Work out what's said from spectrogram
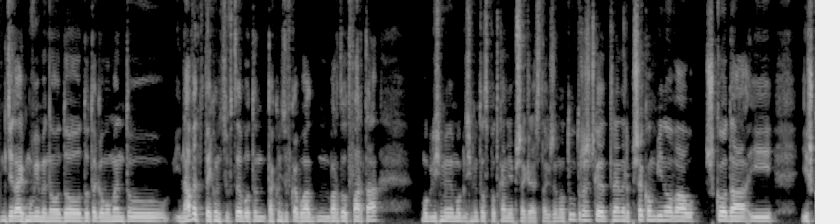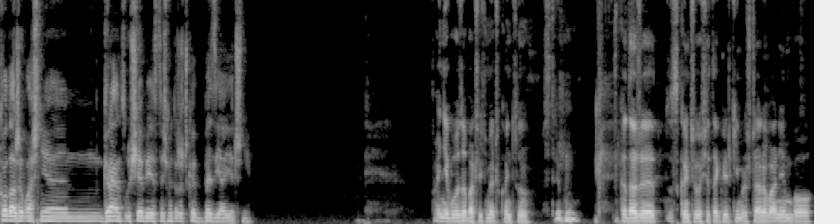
gdzie tak jak mówimy, no do, do tego momentu i nawet tej końcówce, bo ten, ta końcówka była bardzo otwarta, mogliśmy, mogliśmy to spotkanie przegrać. Także no tu troszeczkę trener przekombinował, szkoda i, i szkoda, że właśnie grając u siebie jesteśmy troszeczkę bezjajeczni. Fajnie było zobaczyć mecz w końcu z trybun. Szkoda, że skończyło się tak wielkim rozczarowaniem, bo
